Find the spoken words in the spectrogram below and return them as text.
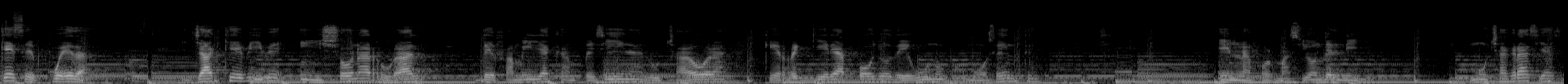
que se pueda ya que vive en zona rural de familia campesina, luchadora, que requiere apoyo de uno como docente en la formación del niño. Muchas gracias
